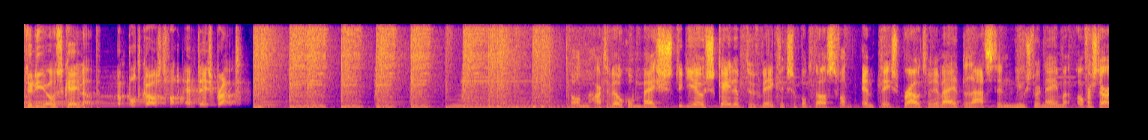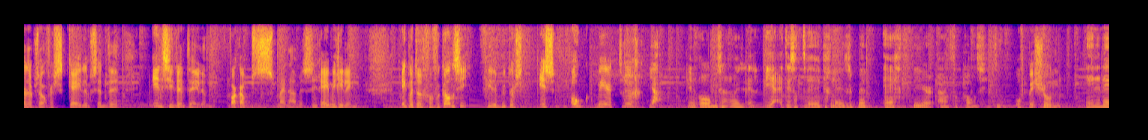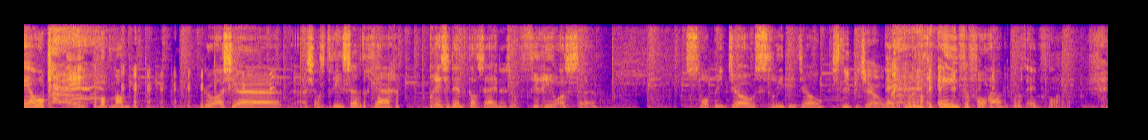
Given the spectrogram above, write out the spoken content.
Studio Scale Up, een podcast van MT Sprout. Van harte welkom bij Studio Scale-up, de wekelijkse podcast van MT Sprout, waarin wij het laatste nieuws doornemen over startups, over scale-ups en de incidentele fuck-ups. Mijn naam is Remy Gieling. Ik ben terug van vakantie. Philip Buters is ook weer terug. Ja, in Rome zijn geweest. En ja, het is al twee weken geleden, dus ik ben echt weer aan vakantie toe. Of pensioen. Nee, nee, nee, hou op. Nee, kom op man. ik bedoel, als je als, je als 73-jarige president kan zijn, en zo viriel als... uh, Sloppy Joe, Sleepy Joe. Sleepy Joe. Nee, ik moet het nog even volhouden. Ik moet nog even volhouden.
